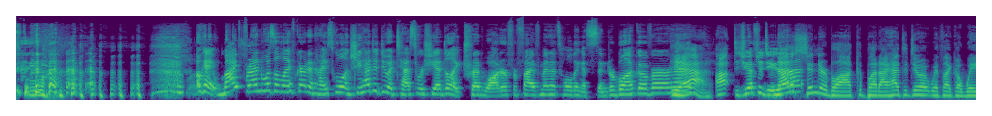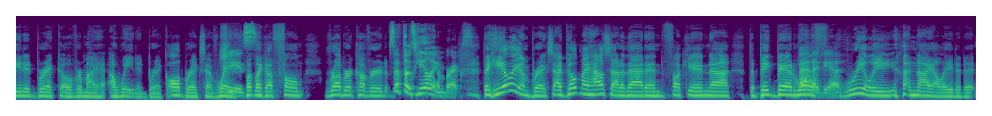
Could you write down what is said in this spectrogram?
okay, my friend was a lifeguard in high school, and she had to do a test where she had to like tread water for five minutes holding a cinder block over her head. yeah, uh, Did you have to do not that? Not a cinder block, but I had to do it with like a weighted brick over my a weighted brick. All bricks have weight, Jeez. but like a foam rubber covered. Except those helium bricks. The helium bricks. I built my house out of that, and fucking uh, the big bad Bad wolf idea. really annihilated it.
